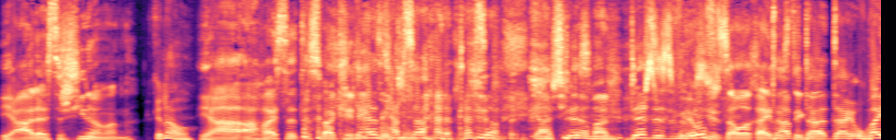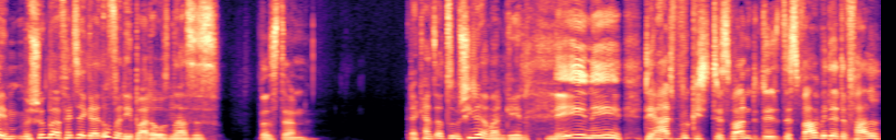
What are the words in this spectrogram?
Ja, da ist der Chinamann. Genau. Ja, ach, weißt du, das war Kritik. Ja, das kannst du, das kannst du. Ja, China, Mann. Das ist Hör wirklich auf. eine Sauerei, Da, das Ding. da, Da, da, wobei, im Schwimmbad fällt es ja gerade auf, wenn die Badehosen nass ist. Was dann? Da kannst du auch zum Chinamann gehen. Nee, nee, der hat wirklich, das war, das war wieder der Fall.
